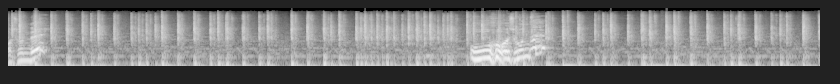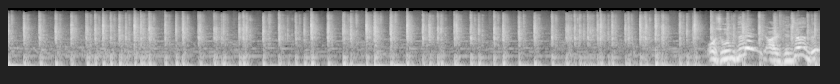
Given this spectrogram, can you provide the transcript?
어, 좋은데? 오, 어, 좋은데? 어, 좋은데? 아, 괜찮은데?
